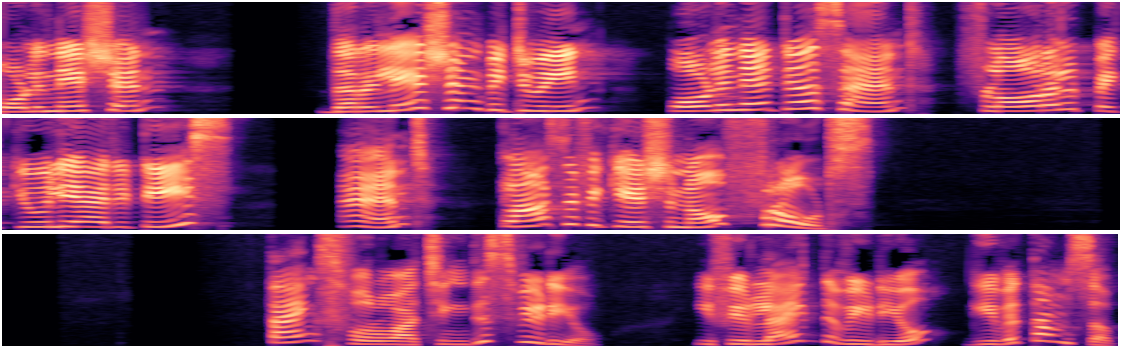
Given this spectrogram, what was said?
pollination the relation between pollinators and floral peculiarities and classification of fruits. Thanks for watching this video. If you like the video, give a thumbs up.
